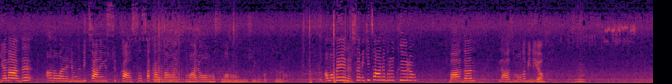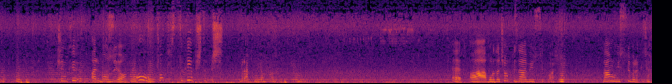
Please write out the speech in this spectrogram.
Genelde ana var elimde bir tane yüzük kalsın sakatlanma ihtimali olmasın anamın gözüyle bakıyorum. Ama beğenirsem iki tane bırakıyorum. Bazen lazım olabiliyor. Çünkü arı bozuyor. Oo, çok sıkı yapıştırmış. Bırakmıyor. Evet. Aa, burada çok güzel bir yüzük var. Ben bu yüzüğü bırakacağım.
